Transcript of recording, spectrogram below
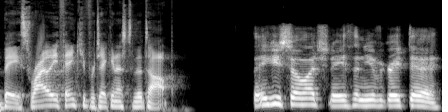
base. Riley, thank you for taking us to the top. Thank you so much, Nathan. You have a great day.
